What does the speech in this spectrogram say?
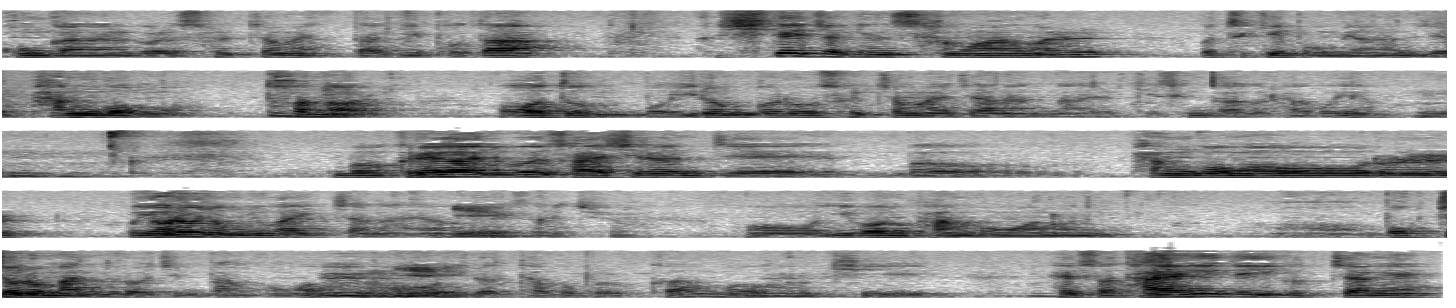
공간을 그걸 설정했다기보다 그 시대적인 상황을 어떻게 보면 이제 방공호, 터널, 어둠 뭐 이런 거로 설정하지 않았나 이렇게 생각을 하고요. 음. 뭐 그래가지고 사실은 이제 뭐 방공호를 뭐 여러 종류가 있잖아요. 예, 그래서 그렇죠. 어, 이번 방공호는 어, 목조로 만들어진 방공호 뭐 예. 이렇다고 볼까 뭐 그렇게 해서 다행히 이제 이 극장에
